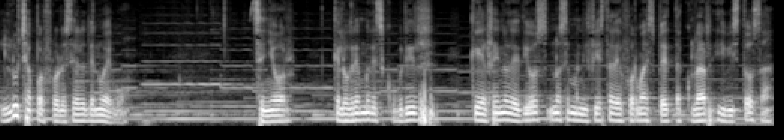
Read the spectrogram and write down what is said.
lucha por florecer de nuevo. Señor, que logremos descubrir que el reino de Dios no se manifiesta de forma espectacular y vistosa,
